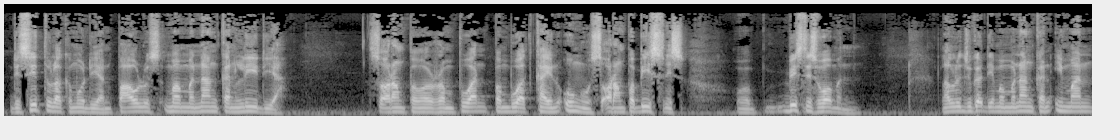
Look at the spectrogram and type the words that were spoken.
di situlah kemudian Paulus memenangkan Lydia, seorang perempuan pembuat kain ungu, seorang pebisnis, oh, business woman. Lalu juga dia memenangkan iman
